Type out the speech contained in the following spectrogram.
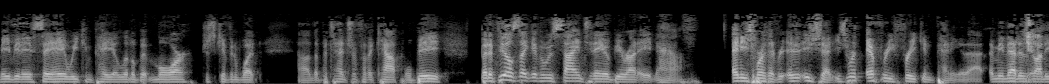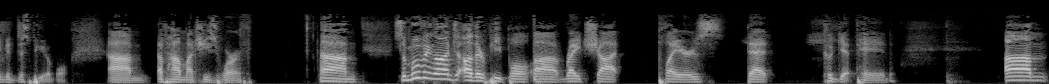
maybe they say, Hey, we can pay a little bit more just given what uh, the potential for the cap will be. But it feels like if it was signed today, it would be around eight and a half. And he's worth every, he said, he's worth every freaking penny of that. I mean, that is yeah. not even disputable, um, of how much he's worth. Um, so moving on to other people, uh, right shot players that could get paid. Um,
